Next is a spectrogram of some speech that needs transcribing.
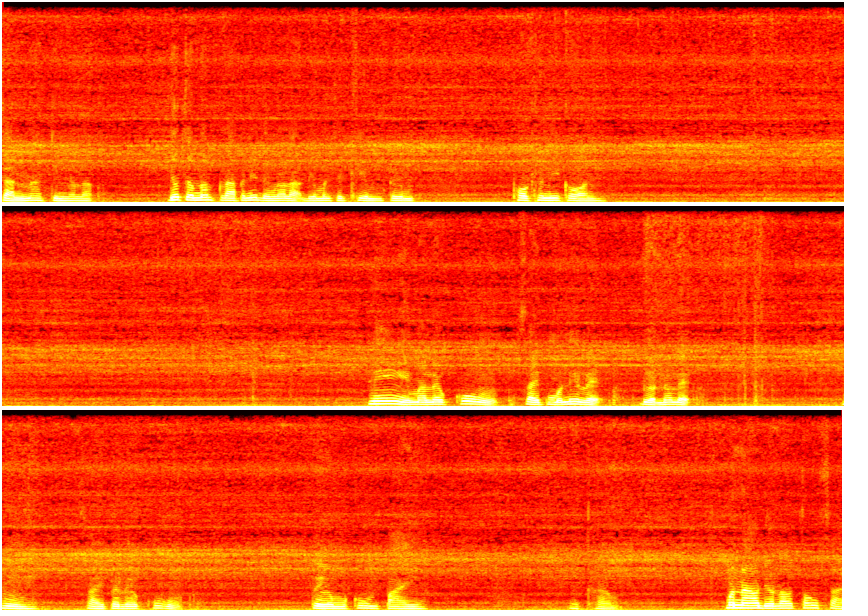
สันน่ากินแล้วล่ะ เดี๋ยวเติมน้ำปลาไปนิดหนึ่งแล้วล่ะ เดี๋ยวมันจะเค็มเติมพอแค่นี้ก่อนนี่มาแล้วกุ้ง ใส่หมดนี่แหละ เดือดแล้วแหละ อืม ใส่ไปแล้วกุ้ง เติมกุ้งไปนะครับมะนาวเดี๋ยวเราต้องใส่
